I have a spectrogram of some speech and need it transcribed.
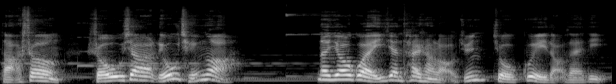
大圣，手下留情啊！”那妖怪一见太上老君，就跪倒在地：“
